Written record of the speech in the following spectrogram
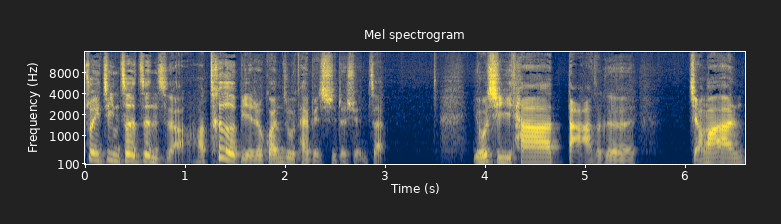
最近这阵子啊，他特别的关注台北市的选战，尤其他打这个蒋万安。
